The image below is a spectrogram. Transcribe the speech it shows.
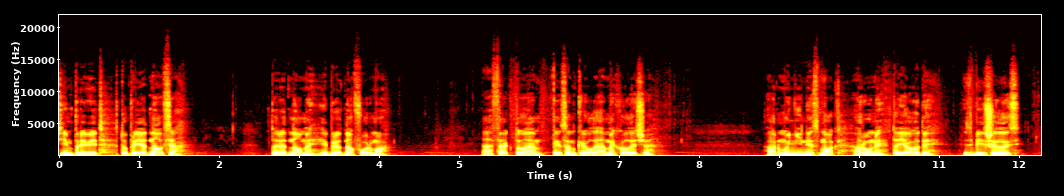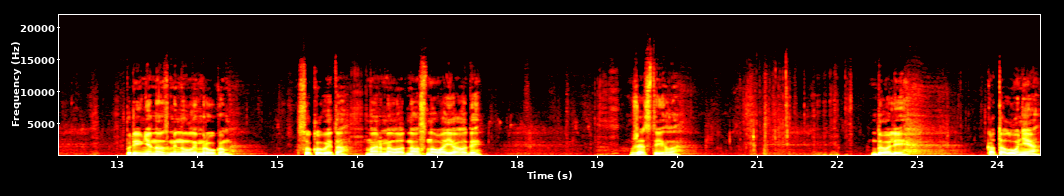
Всім привіт, хто приєднався. Перед нами гібридна форма Ефекту М писанки Олега Михайловича. Гармонійний смак, груни та ягоди збільшились порівняно з минулим роком. Соковита мармеладна основа ягоди вже стигла. Далі Каталонія,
